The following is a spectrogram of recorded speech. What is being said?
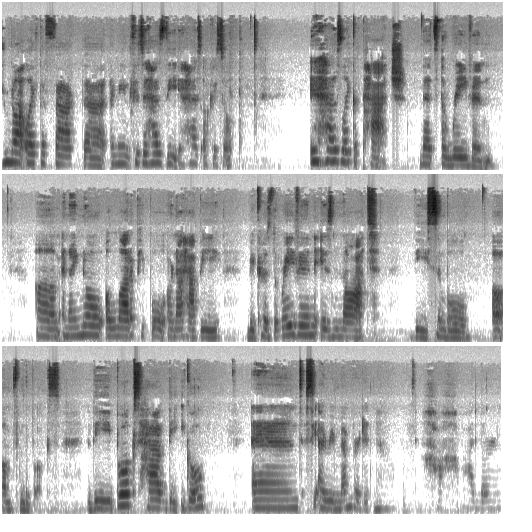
do not like the fact that I mean, because it has the it has okay, so it has like a patch that's the raven, um, and I know a lot of people are not happy because the raven is not the symbol um, from the books. The books have the eagle, and see, I remembered it now. I learned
